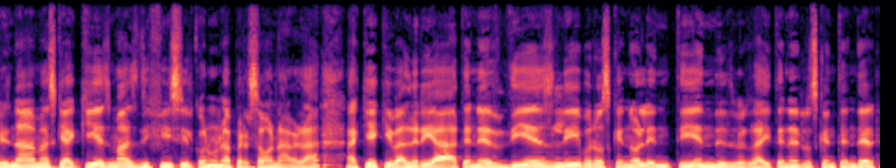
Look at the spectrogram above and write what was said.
Es nada más que aquí es más difícil con una persona, ¿verdad? Aquí equivaldría a tener 10 libros que no le entiendes, ¿verdad? Y tenerlos que entender.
